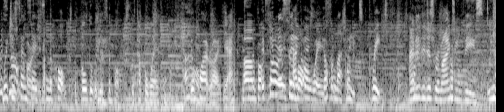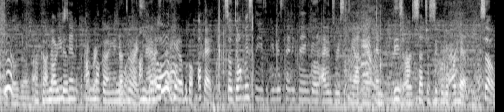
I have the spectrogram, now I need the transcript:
No, which not, is Corinne. sensational. It's in the box. The folder with it's a box. The Tupperware is in the box. You're quite right. Yeah. It's in Um, a box. if you Sorry, miss it's in a box. always. Doesn't matter. Wait, wait. I need to just remind you of these. We have to go though. Okay, I never Are you do. standing? Okay, I'm great. not going anywhere. That's all right. I'm Stand going to stay here. We've got Okay, so don't miss these. If you missed anything, go to items recently on air, and these are such a super duper hit. So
